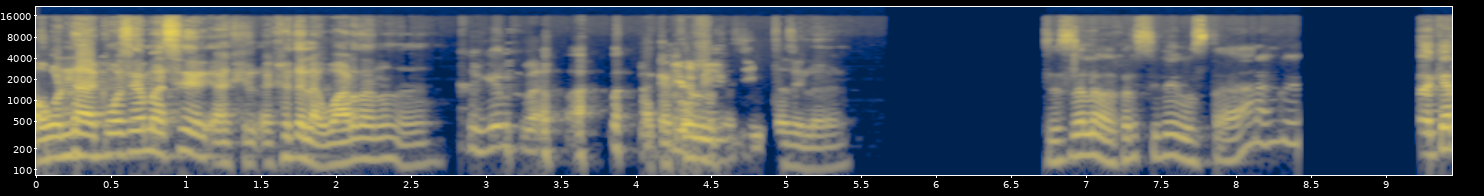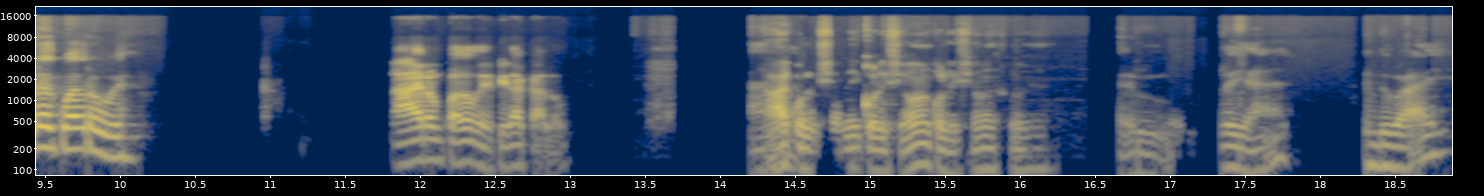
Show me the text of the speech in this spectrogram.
o una, ¿cómo se llama ese ángel, ángel de la guarda, no? Ángel de la guarda. Acá con lucecitas y la. Eso a lo mejor sí le gustaran, güey. ¿Qué era el cuadro, güey? Ah, era un cuadro de Frida Kahlo. Ah, ah colección, colección, colección. El de ya, en Dubai.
